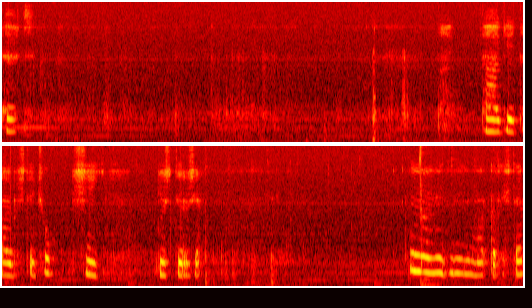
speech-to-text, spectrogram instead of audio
Evet. Daha GTA 5'te çok şey göstereceğim. Bunlarla girelim arkadaşlar.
